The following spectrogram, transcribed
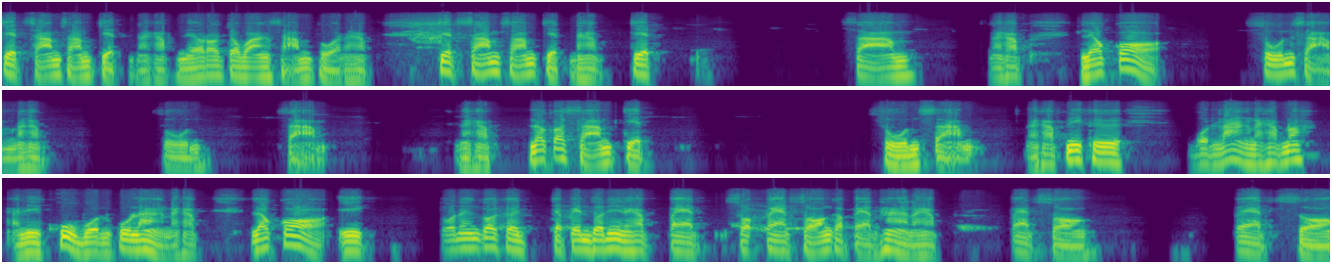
เจ็ดสามสามเจ็ดนะครับเดี๋ยวเราจะวางสามตัวนะครับเจ็ดสามสามเจ็ดนะครับเจ็ดสามนะครับ แล้วก็ศูนย์สามนะครับศูนย์ สามนะครับ แล้วก็สามเจ็ดศูนย์สามนะครับ นี่คือบนล่างนะครับเนาะอันนี้คู่บนคู่ล่างนะครับ แล้วก็อีกตัวหนึงก็คือจะเป็นตัวนี้นะครับแปดแปดสองกับแปดห้านะครับแปดสองแปดสอง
